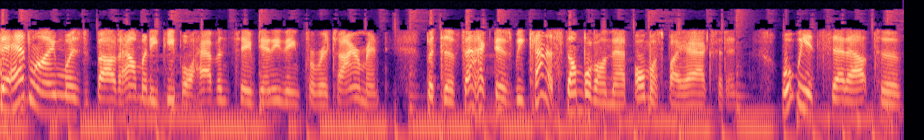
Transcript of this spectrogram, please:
the headline was about how many people haven't saved anything for retirement, but the fact is we kind of stumbled on that almost by accident. What we had set out to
